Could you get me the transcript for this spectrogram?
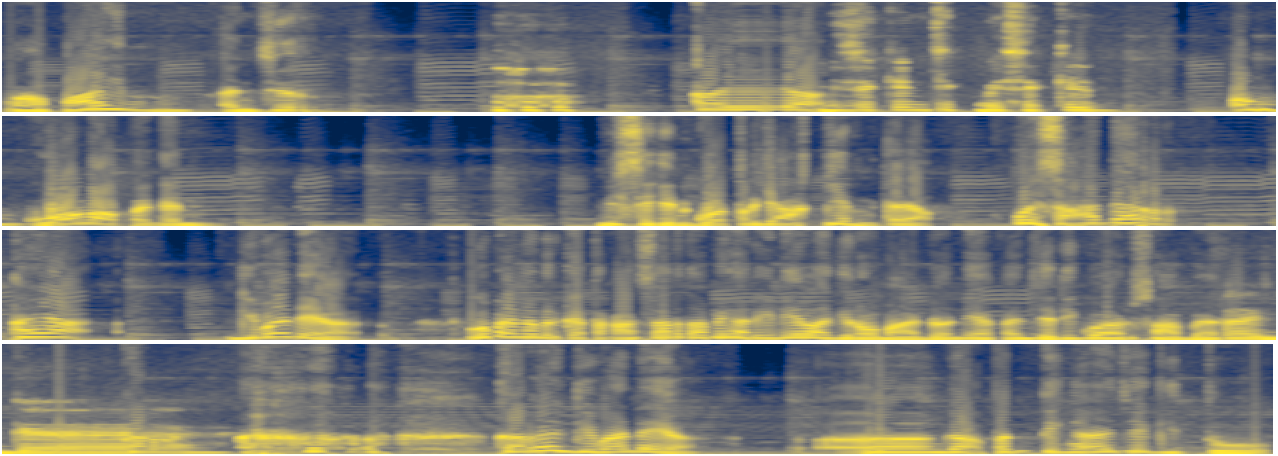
ngapain, anjir? kayak, bisikin cik bisikin eng, gue nggak pengen bisikin, gue teriakin kayak, woi sadar, kayak gimana ya? Gue pengen berkata kasar tapi hari ini lagi Ramadan ya kan, jadi gue harus sabar. Karena gimana ya eh, nggak penting aja gitu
